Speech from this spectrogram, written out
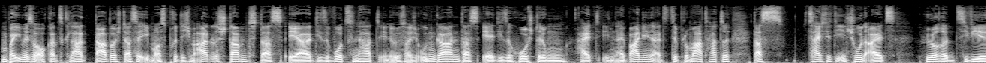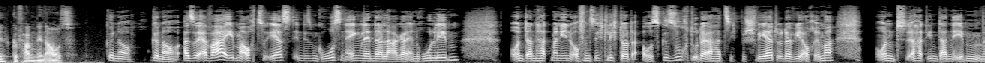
Und bei ihm ist auch ganz klar, dadurch, dass er eben aus britischem Adel stammt, dass er diese Wurzeln hat in Österreich-Ungarn, dass er diese hohe Stellung halt in Albanien als Diplomat hatte, das zeichnete ihn schon als höheren Zivilgefangenen aus. Genau, genau. Also er war eben auch zuerst in diesem großen Engländerlager in Ruhleben und dann hat man ihn offensichtlich dort ausgesucht oder er hat sich beschwert oder wie auch immer und hat ihn dann eben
